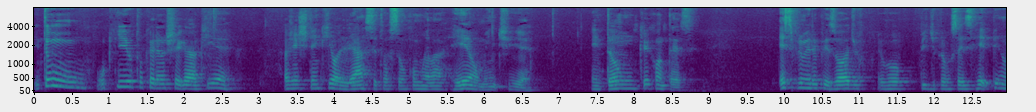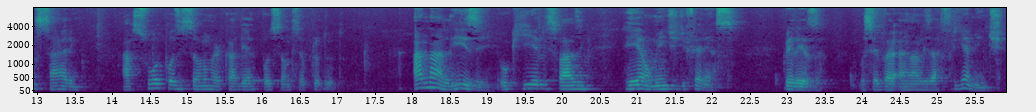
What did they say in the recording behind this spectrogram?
Então, o que eu tô querendo chegar aqui é a gente tem que olhar a situação como ela realmente é. Então, o que acontece? Esse primeiro episódio eu vou pedir para vocês repensarem a sua posição no mercado e a posição do seu produto. Analise o que eles fazem realmente diferença. Beleza, você vai analisar friamente.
